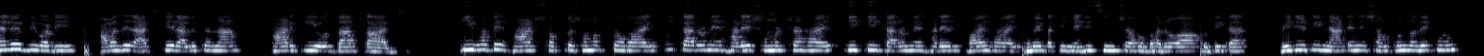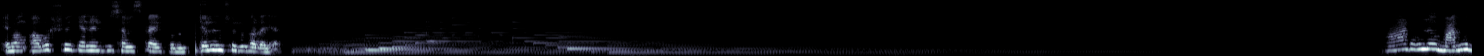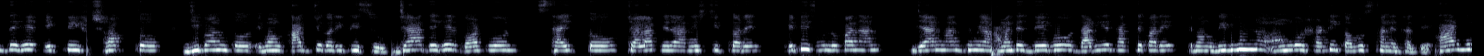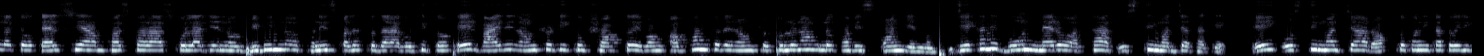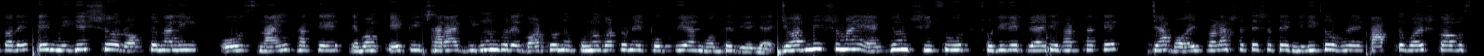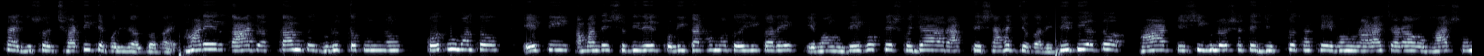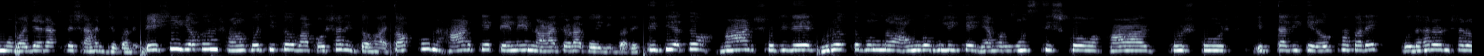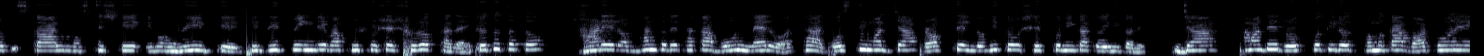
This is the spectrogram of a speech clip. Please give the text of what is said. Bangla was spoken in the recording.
হ্যালো এভরিবডি আমাদের আজকের আলোচনা, হাড় কি ও তার কাজ? কীভাবে হাড় শক্ত সমাপ্ত হয়? কি কারণে হাড়ের সমস্যা হয়? কি কি কারণে হাড়ের ক্ষয় হয়? হোমিওপ্যাথি মেডিসিন সহ ঘরোয়া প্রতিকার। ভিডিওটি না টেনে সম্পূর্ণ দেখুন এবং অবশ্যই চ্যানেলটি সাবস্ক্রাইব করুন। চলুন শুরু করা যাক। হাড় হলো মানব দেহের একটি শক্ত, জীবন্ত এবং কার্যকরী টিস্যু, যা দেহের গঠন, স্থায়িত্ব, চলাফেরা নিশ্চিত করে। এটি মূল উপাদান, যার মাধ্যমে আমাদের দেহ দাঁড়িয়ে থাকতে পারে এবং বিভিন্ন অঙ্গ সঠিক অবস্থানে থাকে। হাড় মূলত ক্যালসিয়াম, ফসফরাস, কোলাজেন ও বিভিন্ন খনিজ পদার্থ দ্বারা গঠিত। এর বাইরের অংশটি খুব শক্ত এবং অভ্যন্তরের অংশ তুলনামূলকভাবে স্পঞ্জের মতো, যেখানে বোন ম্যারো অর্থাৎ অস্থি মজ্জা থাকে। এই অস্থি মজ্জা রক্তকণিকা তৈরি করে। এর নিজস্ব রক্তনালী ও স্নায়ু থাকে এবং এটি সারা জীবন ধরে গঠন ও পুনর্গঠনের প্রক্রিয়ার মধ্যে দিয়ে যায়। জন্মের সময় একজন শিশুর শরীরে প্রায়টি হাড় থাকে, যা বয়স বাড়ার সাথে সাথে মিলিত হয়ে প্রাপ্তবয়স্ক অবস্থায় দুশো ছটিতে পরিণত হয়। হাড়ের কাজ অত্যন্ত গুরুত্বপূর্ণ। প্রথমত এটি আমাদের শরীরের পরিকাঠামো তৈরি করে এবং দেহকে সোজা রাখতে সাহায্য করে। দ্বিতীয়ত, হাড় পেশিগুলোর সাথে যুক্ত থাকে এবং নড়াচড়া ও ভারসাম্য বজায় রাখতে সাহায্য করে। পেশি যখন সংকুচিত বা প্রসারিত হয়, তখন হাড়কে টেনে নড়াচড়া তৈরি করে। তৃতীয়ত, হাড় শরীরের গুরুত্বপূর্ণ অঙ্গগুলিকে যেমন মস্তিষ্ক, হাড়, ফুসফুস ইত্যাদিকে রক্ষা করে উদাহরণস্বরূপ স্কাল মস্তিষ্কে এবং হৃদকে হৃদপিণ্ডে বা ফুসফুসের সুরক্ষা দেয়। চতুর্থত, হাড়ের অভ্যন্তরে থাকা বোন ম্যারো অর্থাৎ অস্থিমজ্জা রক্তের লোহিত শ্বেতকণিকা তৈরি করে, যা আমাদের রোগ প্রতিরোধ ক্ষমতা গঠনে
